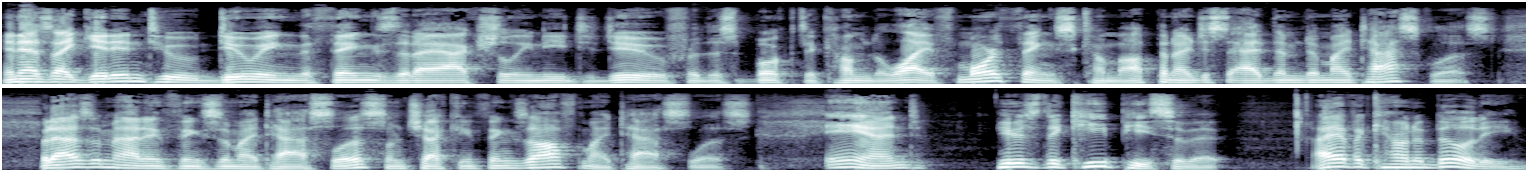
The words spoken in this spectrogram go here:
And as I get into doing the things that I actually need to do for this book to come to life, more things come up and I just add them to my task list. But as I'm adding things to my task list, I'm checking things off my task list. And here's the key piece of it I have accountability.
